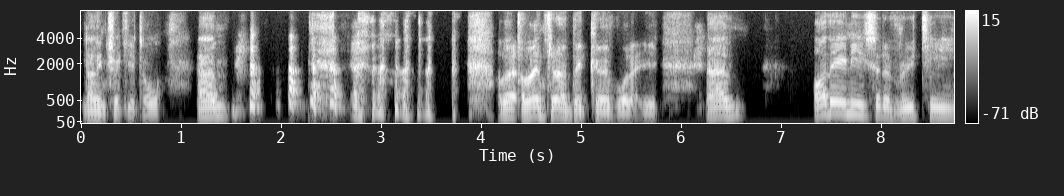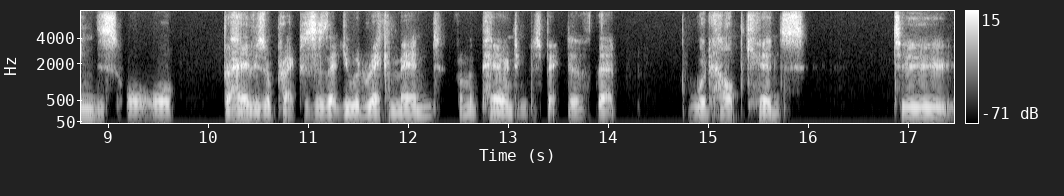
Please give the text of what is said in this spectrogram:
nothing tricky at all. Um, I won't throw a big curveball at you. Um, are there any sort of routines or, or, behaviors or practices that you would recommend from a parenting perspective that would help kids to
